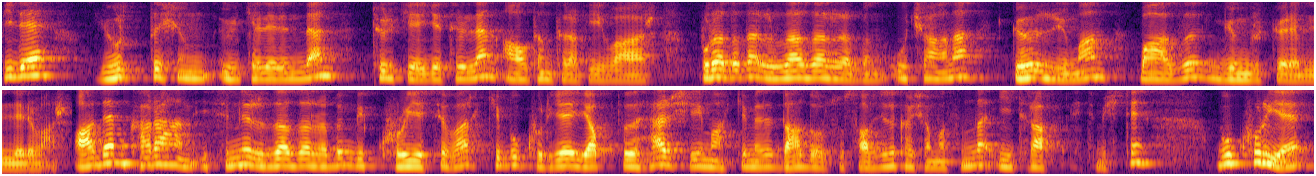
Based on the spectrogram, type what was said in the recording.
Bir de yurt dışın ülkelerinden Türkiye'ye getirilen altın trafiği var. Burada da Rıza Zarrab'ın uçağına göz yuman bazı gümrük görevlileri var. Adem Karahan isimli Rıza Zarrab'ın bir kuryesi var ki bu kurye yaptığı her şeyi mahkemede daha doğrusu savcılık aşamasında itiraf etmişti. Bu kurye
